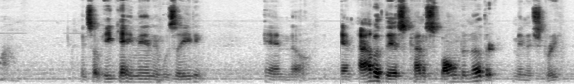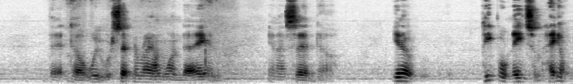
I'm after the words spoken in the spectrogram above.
Wow. And so he came in and was eating. And, uh, and out of this kind of spawned another ministry that uh, we were sitting around one day and, and I said, uh, you know, people need some help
